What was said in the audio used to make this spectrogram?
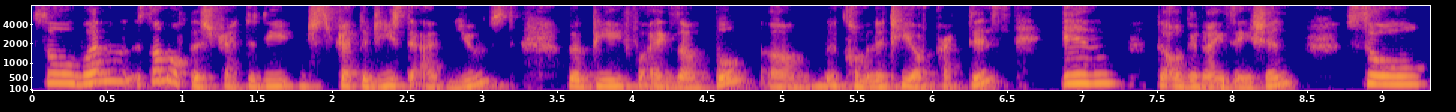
So one, some of the strategy strategies that I've used would be, for example, um, the community of practice in the organization. So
